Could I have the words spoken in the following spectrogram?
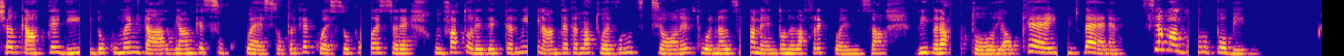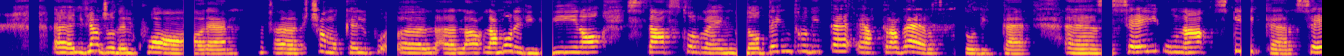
cercate di documentarvi anche su questo, perché questo può essere un fattore determinante per la tua evoluzione, il tuo innalzamento nella frequenza vibratoria, ok? Bene, siamo al gruppo B. Eh, il viaggio del cuore, eh, diciamo che il, eh, l'amore divino sta scorrendo dentro di te e attraverso di te. Eh, sei una speaker, sei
